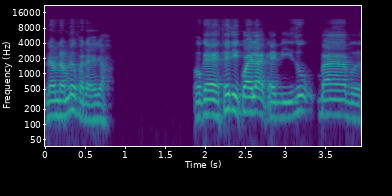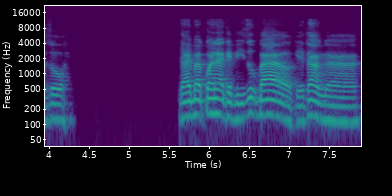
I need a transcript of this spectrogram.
Nào nắm được phần này nhỉ? Ok, thế thì quay lại cái ví dụ ba vừa rồi đây mà quay lại cái ví dụ 3 ở cái thằng à,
